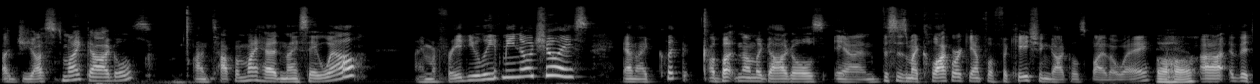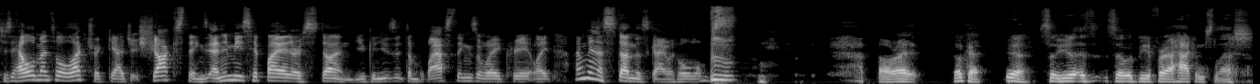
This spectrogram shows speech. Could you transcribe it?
adjust my goggles on top of my head and I say, Well, I'm afraid you leave me no choice. And I click a button on the goggles, and this is my clockwork amplification goggles, by the way. Uh huh. Uh, which is elemental electric gadget shocks things. Enemies hit by it are stunned. You can use it to blast things away, create light. I'm gonna stun this guy with a little. All right. Okay. Yeah. So you so it would be for a hack and slash.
